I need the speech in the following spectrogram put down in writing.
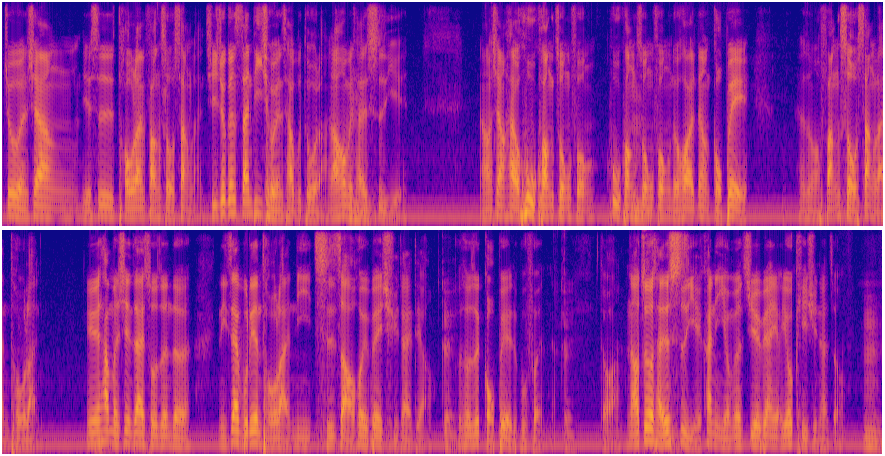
就很像，也是投篮、防守、上篮，其实就跟三 D 球员差不多了。然后后面才是视野，然后像还有护框中锋，护框中锋的话，那种狗背，还有什么防守、上篮、投篮，因为他们现在说真的，你再不练投篮，你迟早会被取代掉。对我说是狗背的部分，对对吧？然后最后才是视野，看你有没有机会变 Yokichi 那种。嗯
